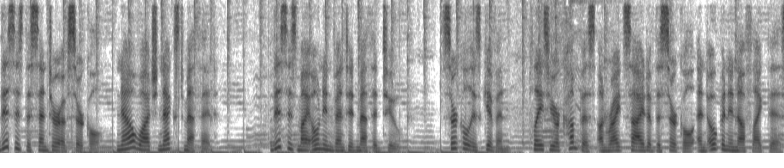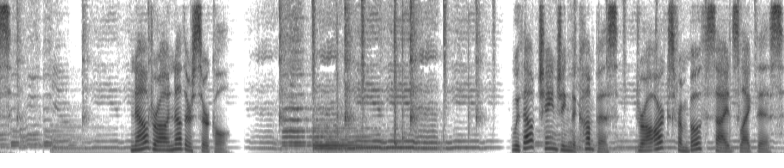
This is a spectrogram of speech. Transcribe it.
This is the center of circle. Now watch next method. This is my own invented method too. Circle is given, place your compass on right side of the circle and open enough like this. Now draw another circle. Without changing the compass, draw arcs from both sides like this.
